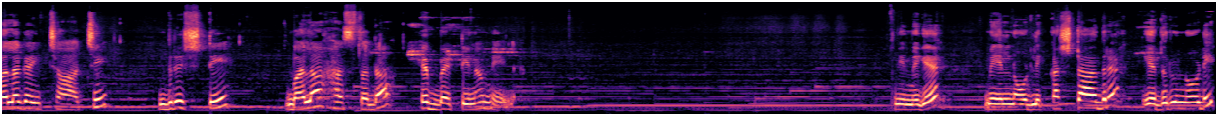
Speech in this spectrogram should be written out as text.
ಬಲಗೈ ಚಾಚಿ, ದೃಷ್ಟಿ ಬಲ ಹಸ್ತದ ಹೆಬ್ಬೆಟ್ಟಿನ ಮೇಲೆ. ನಿಮಗೆ ಮೇಲ್ ನೋಡ್ಲಿಕ್ಕೆ ಕಷ್ಟ ಆದ್ರೆ ಎದುರು ನೋಡಿ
